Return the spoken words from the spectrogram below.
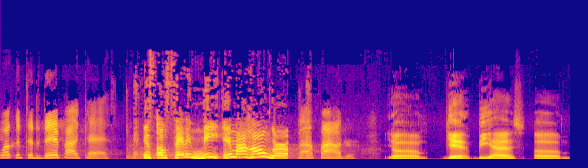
welcome to the Den Podcast. It's upsetting me in my homegirl. Godfather. Um, yeah, be as um,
